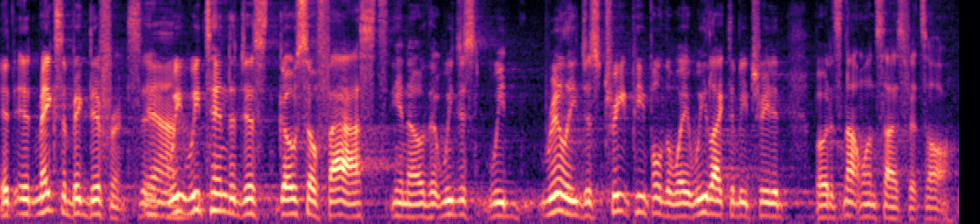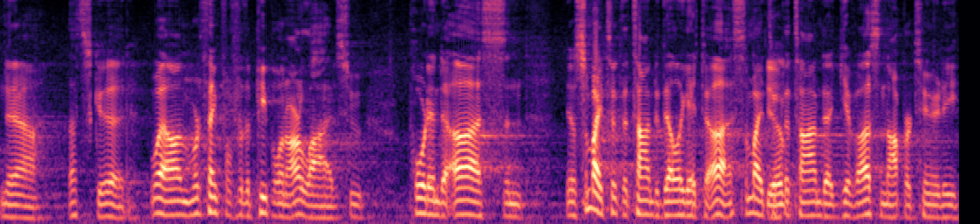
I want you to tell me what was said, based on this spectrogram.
It, it makes a big difference. It- Yeah. we, we tend to just go so fast, you know, that we just, we really just treat people the way we like to be treated, but it's not one size fits all. Yeah, that's good. Well, and we're thankful for the people in our lives who poured into us, and you know, somebody took the time to delegate to us. Somebody took Yep. the time to give us an opportunity,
